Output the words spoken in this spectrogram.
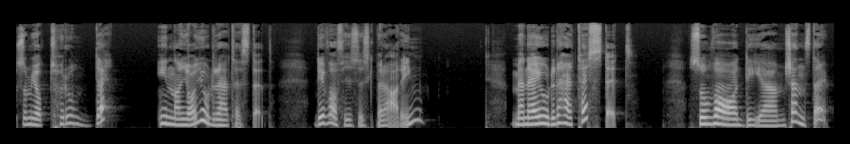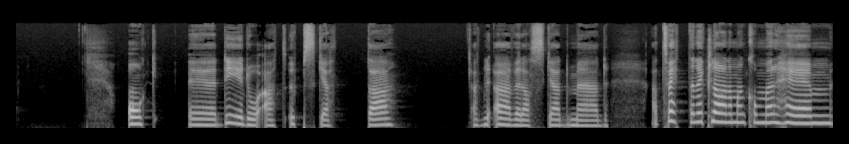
som jag trodde innan jag gjorde det här testet, det var fysisk beröring. Men när jag gjorde det här testet så var det mm, tjänster. Och eh, det är då att uppskatta, att bli överraskad med att tvätten är klar när man kommer hem,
